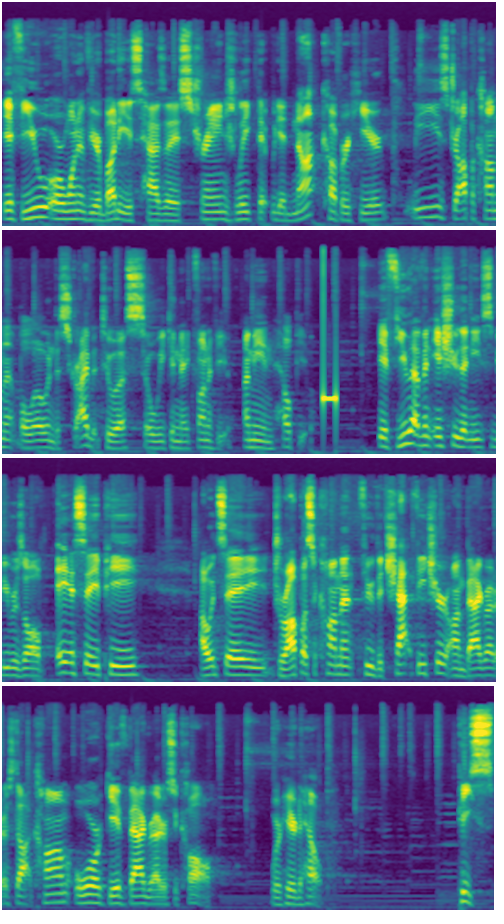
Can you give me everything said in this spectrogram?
If you or one of your buddies has a strange leak that we did not cover here, please drop a comment below and describe it to us so we can make fun of you. I mean, help you. If you have an issue that needs to be resolved ASAP, I would say drop us a comment through the chat feature on bagriders.com or give Bagriders a call. We're here to help. Peace.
